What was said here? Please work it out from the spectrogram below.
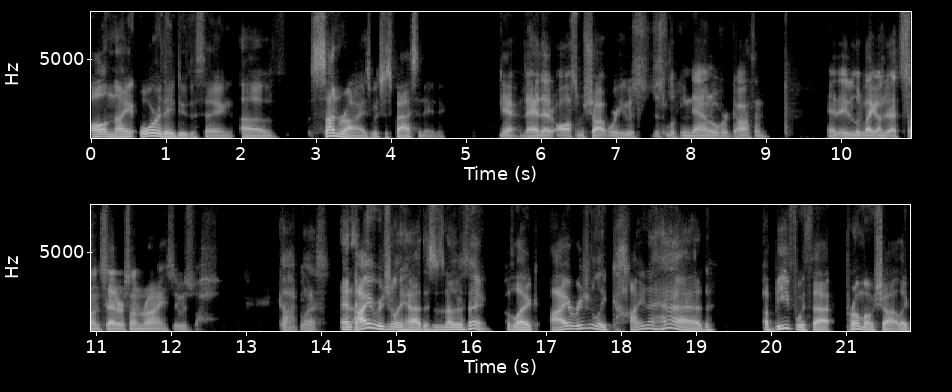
all night, or they do the thing of sunrise, which is fascinating. Yeah, they had that awesome shot where he was just looking down over Gotham, and it looked like under at sunset or sunrise. It was, oh, God bless. And I originally had this is another thing of like, I originally kind of had a beef with that promo shot. Like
